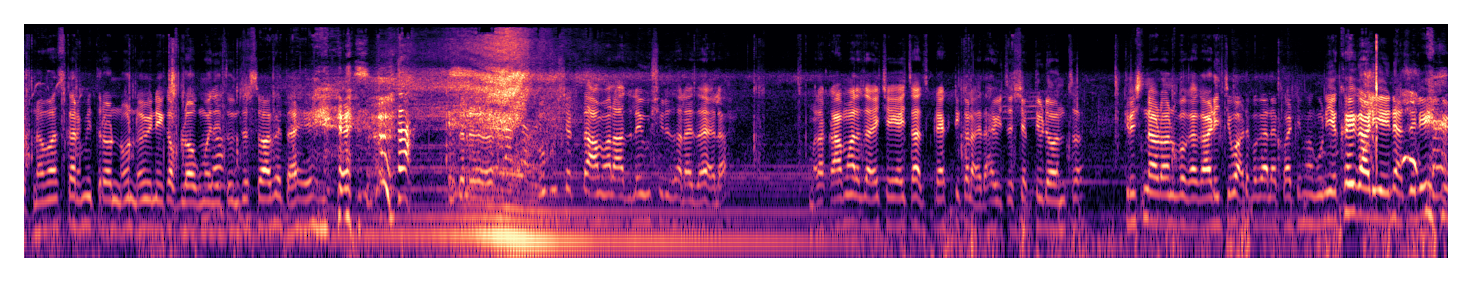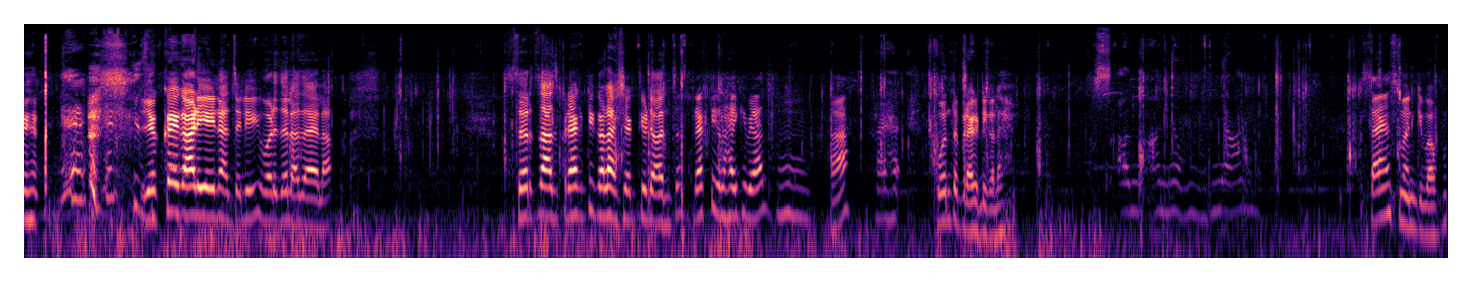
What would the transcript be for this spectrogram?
नमस्कार मित्रांनो नवीन एका ब्लॉगमध्ये तुमचं स्वागत आहे. तर बघू शकता आम्हाला आज लय उशीर झाला जायला. मला कामाला जायचं यायचं आज प्रॅक्टिकल आहे दहावीचं शक्ती डॉनचं कृष्णा डॉन बघा गाडीची वाट बघायला पाठीमागून एकही गाडी येईना चली. एकही गाडी येईना चली वडजला जायला. सरचं आज प्रॅक्टिकल आहे शक्ती डॉनचं प्रॅक्टिकल आहे की आज हां? कोणतं प्रॅक्टिकल आहे? सायन्स म्हण की बापू.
